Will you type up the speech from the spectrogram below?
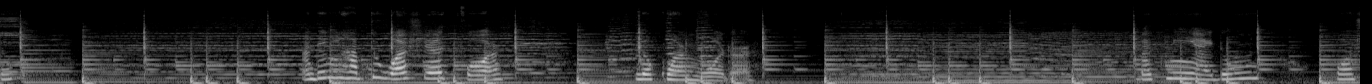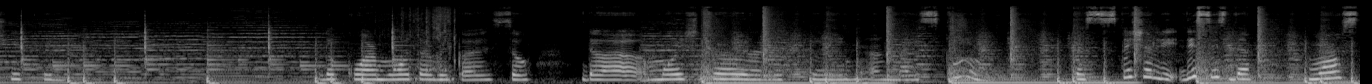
So, and then you have to wash it for lukewarm water. But me, I don't wash it with lukewarm water because so the moisture will retain on my skin especially this is the most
